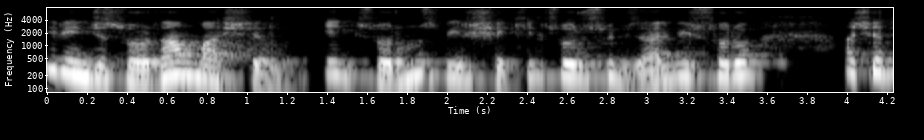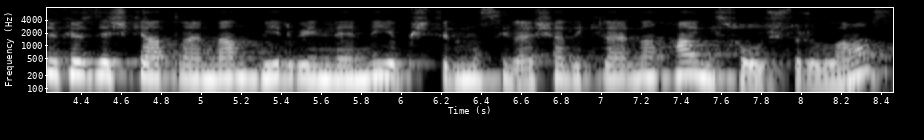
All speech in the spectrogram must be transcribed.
Birinci sorudan başlayalım. İlk sorumuz bir şekil sorusu. Güzel bir soru. Aşağıdaki özdeş kağıtlarından birbirlerine yapıştırılmasıyla aşağıdakilerden hangisi oluşturulamaz?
